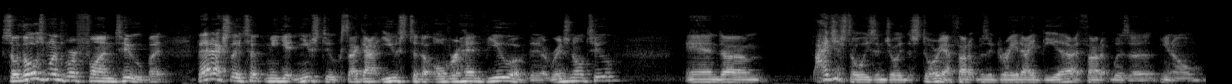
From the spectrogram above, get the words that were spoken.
So those ones were fun too but that actually took me getting used to because i got used to the overhead view of the original two. And um, I just always enjoyed the story. I thought it was a great idea. I thought it was a you know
